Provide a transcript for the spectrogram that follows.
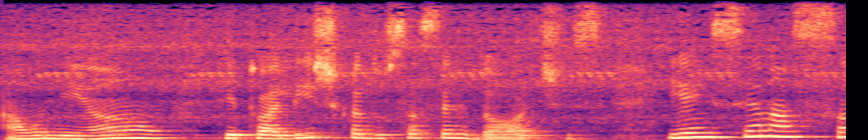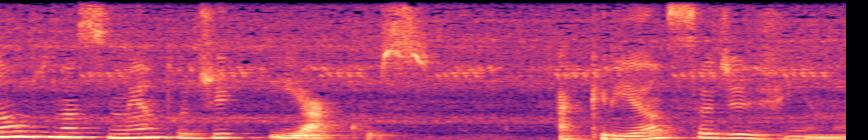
a união ritualística dos sacerdotes e a encenação do nascimento de Iacos, a criança divina.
